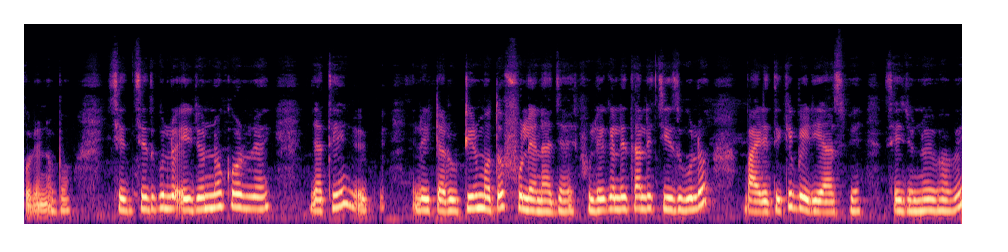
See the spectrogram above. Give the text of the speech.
করে নেব। ছেদ ছেদগুলো এই জন্য করলে যাতে এটা রুটির মতো ফুলে না যায়। ফুলে গেলে তাহলে চিজগুলো বাইরে থেকে বেরিয়ে আসবে। সেই জন্য এভাবে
